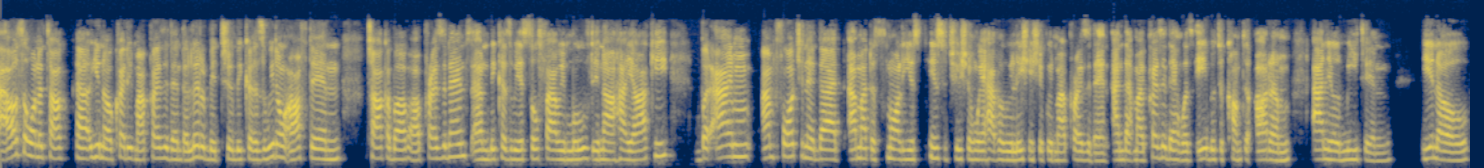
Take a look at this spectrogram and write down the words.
I also want to talk, uh, you know, credit my president a little bit too, because we don't often talk about our presidents and because we are so far removed in our hierarchy. but I'm I'm fortunate that I'm at a small institution where I have a relationship with my president, and that my president was able to come to AUTM annual meeting you know,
